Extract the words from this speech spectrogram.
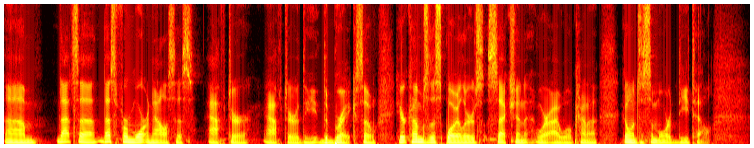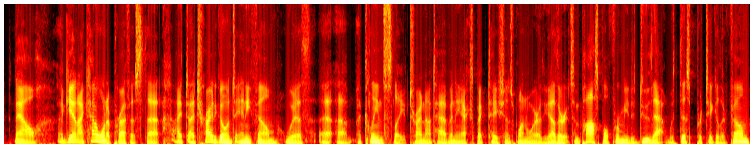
um, that's uh, that's for more analysis after after the the break. So here comes the spoilers section where I will kind of go into some more detail. Now, again, I kind of want to preface that I, I, try to go into any film with a, a, a, clean slate, try not to have any expectations one way or the other. It's impossible for me to do that with this particular film.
